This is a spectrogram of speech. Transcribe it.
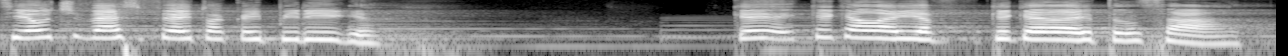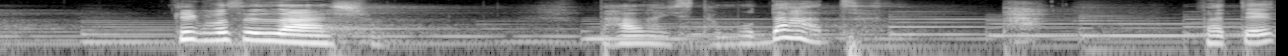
se eu tivesse feito a caipirinha. O que, que, que, ela ia, que, que ela ia pensar? O que, que vocês acham? Ah, ela está mudada. Vai até.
